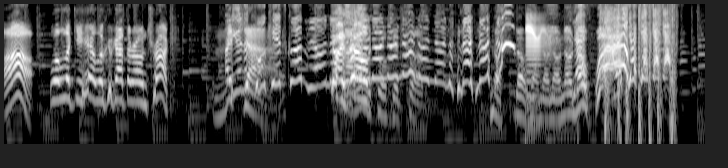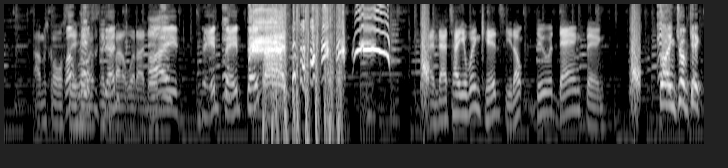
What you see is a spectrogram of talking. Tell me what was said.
oh, well, looky here. Look who got their own truck. Are you in the guy. cool kids club? No, no, Guys, no, help. no, no, Cool no, Kids no, Club. no, no, no, no, No, no, no, no, no, no, Yes. no. Wah! Yes, yes, yes, yes, yes. I'm just gonna Well, sit here Rose and is think dead. about what I did. I, babe, babe, babe, babe. And that's how you win, kids. You don't do a dang thing. Flying jump kick.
